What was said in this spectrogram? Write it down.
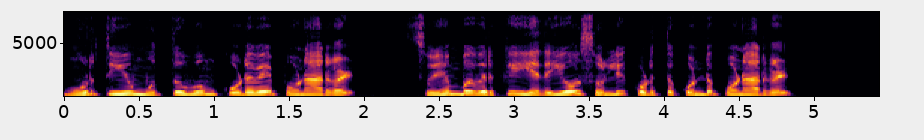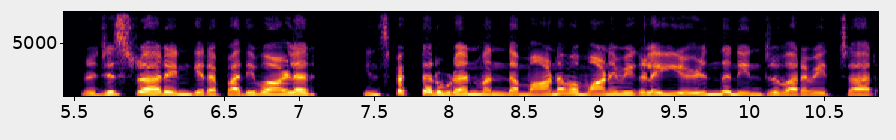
மூர்த்தியும் முத்துவும் கூடவே போனார்கள். சுயம்புவிற்கு எதையோ சொல்லிக் கொடுத்து கொண்டு போனார்கள். ரிஜிஸ்ட்ரார் என்கிற பதிவாளர் இன்ஸ்பெக்டருடன் வந்த மாணவ மாணவிகளை எழுந்து நின்று வரவேற்றார்.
